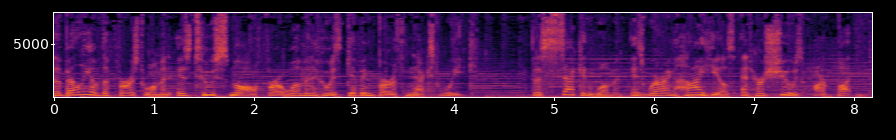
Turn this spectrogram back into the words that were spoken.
The belly of the first woman is too small for a woman who is giving birth next week. The second woman is wearing high heels and her shoes are buttoned.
